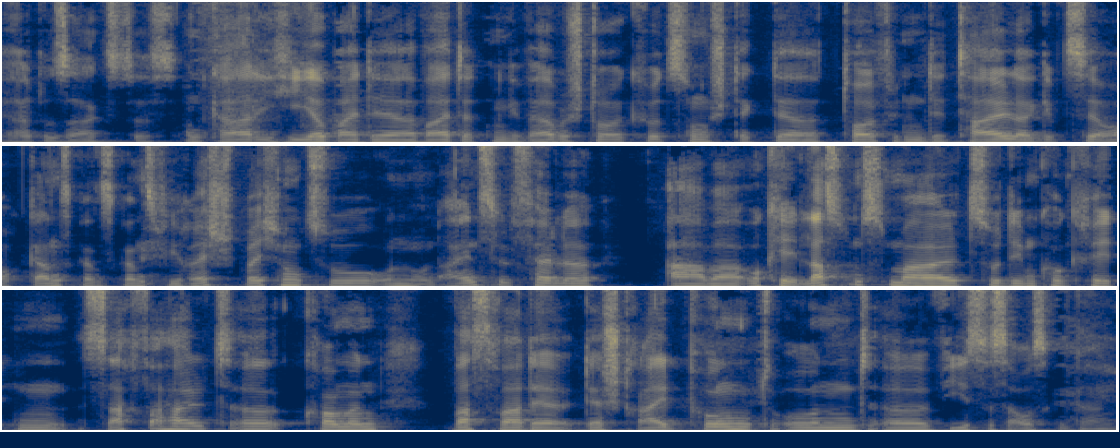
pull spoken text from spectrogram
Ja, du sagst es. Und gerade hier bei der erweiterten Gewerbesteuerkürzung steckt der Teufel im Detail. Da gibt's ja auch ganz, ganz, ganz viel Rechtsprechung zu und, und Einzelfälle. Aber okay, lass uns mal zu dem konkreten Sachverhalt äh, kommen. Was war der, der Streitpunkt und äh, wie ist es ausgegangen?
